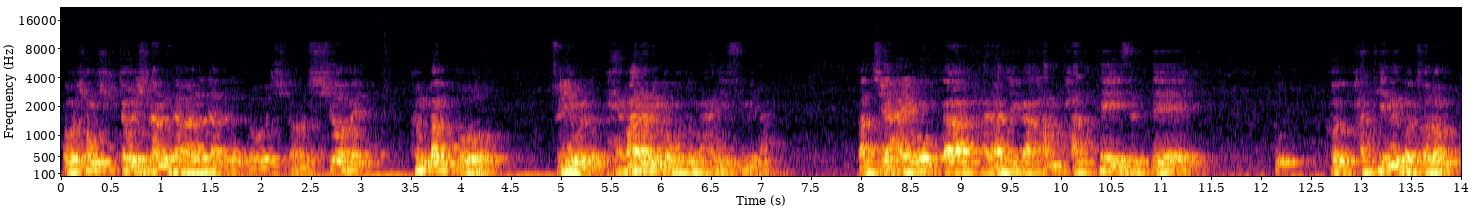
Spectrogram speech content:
또 형식적으로 신앙생활하는 자들은 또 시- 어, 시험에 금방 또 주님을 또 배반하는 경우도 많이 있습니다. 마치 알곡과 가라지가 한 밭에 있을 때 그 밭에 있는 것처럼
